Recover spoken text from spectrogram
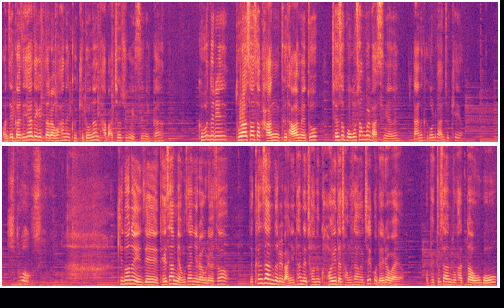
언제까지 해야 되겠다라고 하는 그 기도는 다 맞춰주고 있으니까 그분들이 돌아서서 간 그 다음에도 재수 보고 성불 봤으면은 나는 그걸로 만족해요. 기도하고 수행은 어떻게 기도는 이제 대산 명산이라고 그래서 큰 산들을 많이 타는데 저는 거의 다 정상을 찍고 내려와요. 뭐 백두산도 갔다 오고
